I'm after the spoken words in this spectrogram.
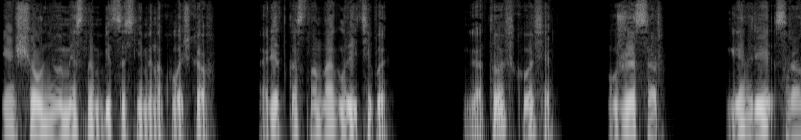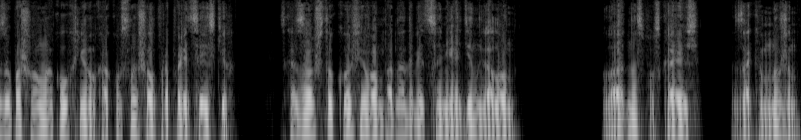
«Я счел неуместным биться с ними на кулачках. Редкостно наглые типы». «Готовь кофе». «Уже, сэр». Генри сразу пошел на кухню, как услышал про полицейских. Сказал, что кофе вам понадобится не один галлон. «Ладно, спускаюсь. Зак им нужен?»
